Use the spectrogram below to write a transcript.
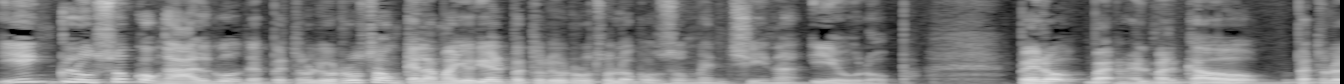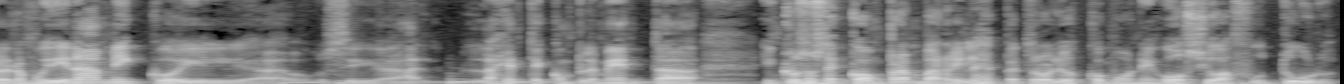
e incluso con algo de petróleo ruso, aunque la mayoría del petróleo ruso lo consume en China y Europa. Pero el mercado petrolero es muy dinámico y ah, la gente complementa, incluso se compran barriles de petróleo como negocio a futuro,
